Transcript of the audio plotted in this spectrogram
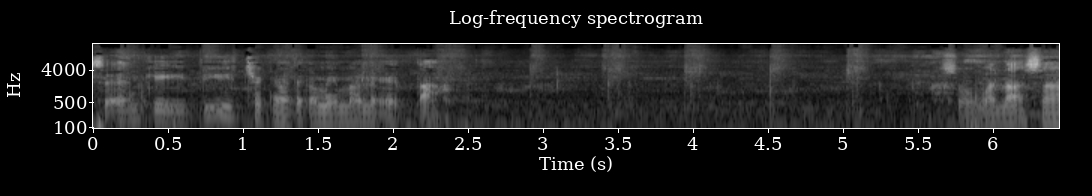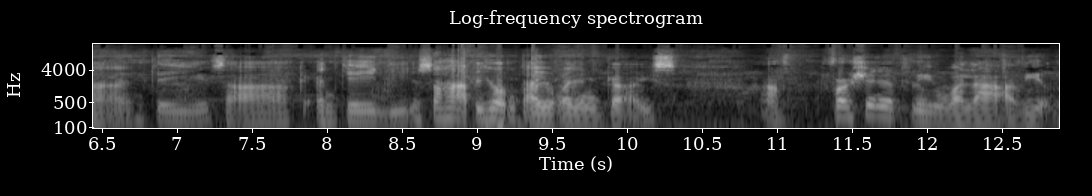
sa NKD, check natin kung may maleta. So wala sa NK sa NKD, sa Happy Home tayo ngayon guys. Ah, fortunately wala rin.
